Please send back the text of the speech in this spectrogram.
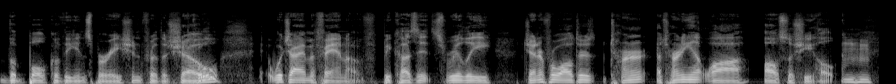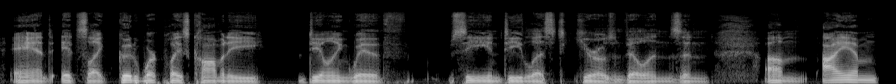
the bulk of the inspiration for the show, which I am a fan of because it's really Jennifer Walters, turn, attorney at law, also She-Hulk, Mhm. and it's like good workplace comedy dealing with C and D list heroes and villains, and um, I am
